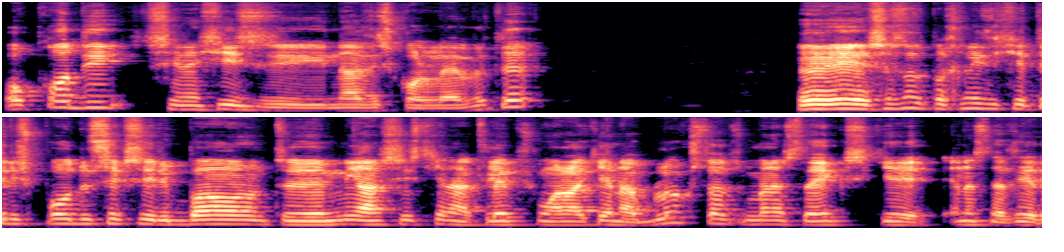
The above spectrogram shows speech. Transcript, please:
Ο Κόντι συνεχίζει να δυσκολεύεται. Ε, σε αυτό το παιχνίδι είχε 3 πόντους, 6 rebound, ε, μία assist και ένα κλέψιμο αλλά και ένα block. Στο με ένα στα 6 και ένα στα 2,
